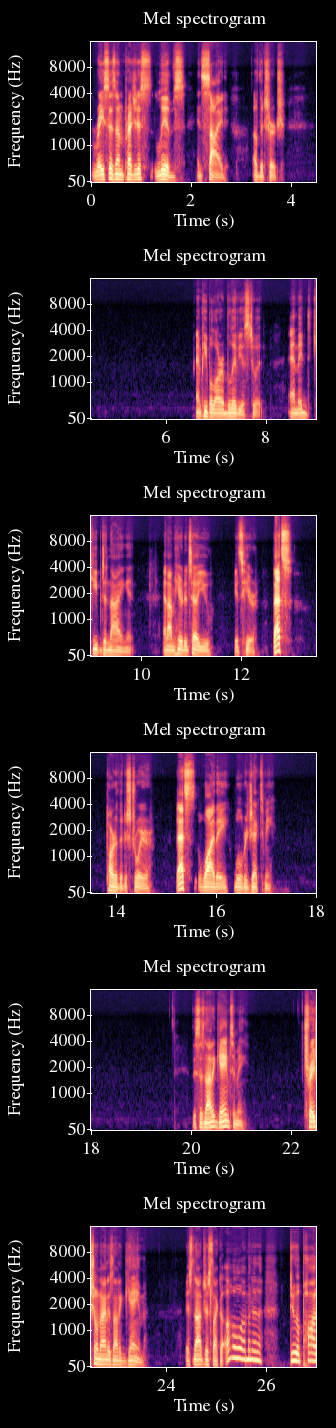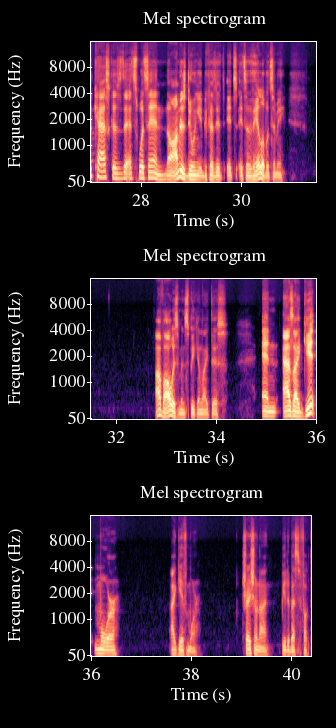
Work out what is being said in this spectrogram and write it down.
racism prejudice lives inside of the church and people are oblivious to it and they keep denying it and I'm here to tell you it's here. That's part of the destroyer. That's why they will reject me. This is not a game to me. Show 9 is not a game. It's not just like, a, oh, I'm gonna do a podcast because that's what's in. No, I'm just doing it because it, it's it's available to me. I've always been speaking like this. And as I get more, I give more. Show 9. Be the best and fuck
